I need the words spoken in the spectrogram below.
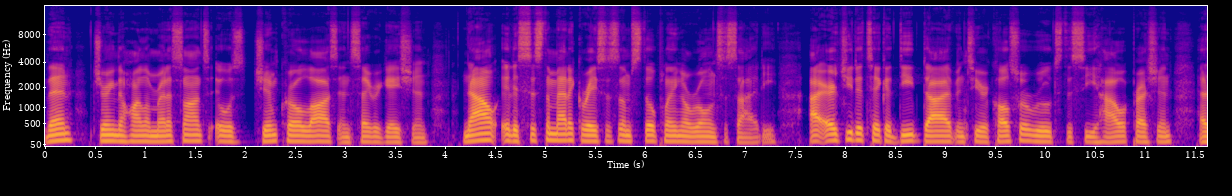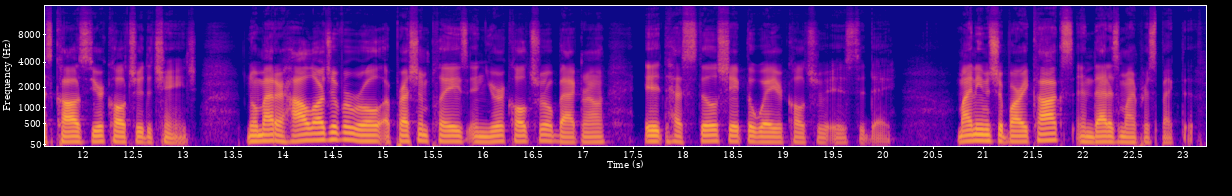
Then, during the Harlem Renaissance, it was Jim Crow laws and segregation. Now it is systematic racism still playing a role in society. I urge you to take a deep dive into your cultural roots to see how oppression has caused your culture to change. No matter how large of a role oppression plays in your cultural background, it has still shaped the way your culture is today. My name is Jabari Cox, and that is my perspective.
